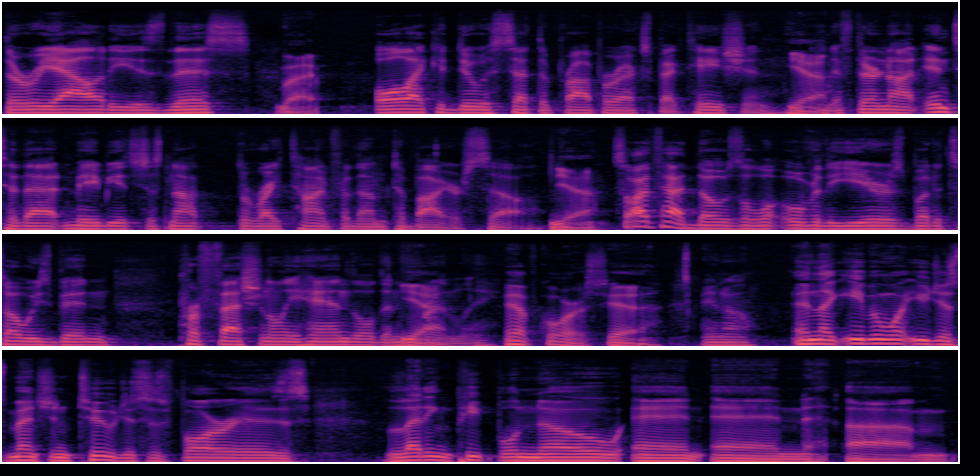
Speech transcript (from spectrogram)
The reality is this. Right all I could do is set the proper expectation. Yeah. And if they're not into that, maybe it's just not the right time for them to buy or sell. Yeah. So I've had those over the years, but it's always been professionally handled and yeah. friendly. Yeah, of course. Yeah. You know. And like even what you just mentioned too, just as far as letting people know and and um,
